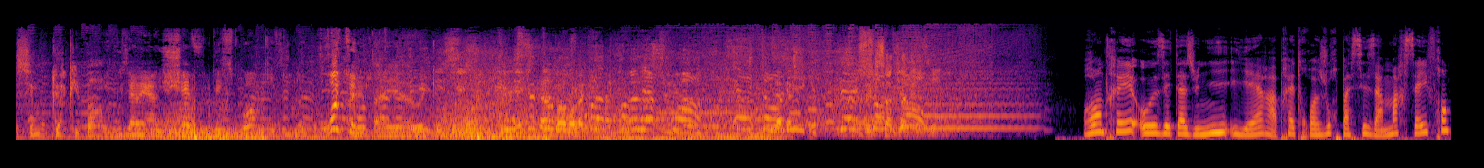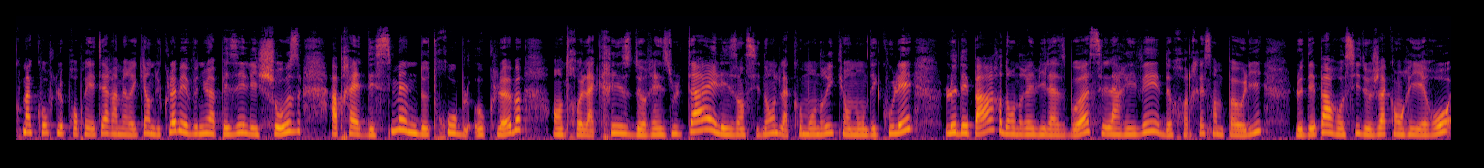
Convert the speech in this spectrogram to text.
C'est mon cœur qui parle. Et vous avez un chef d'espoir qui est une retenue. Rentré aux États-Unis hier, après trois jours passés à Marseille, Frank McCourt, le propriétaire américain du club, est venu apaiser les choses après des semaines de troubles au club, entre la crise de résultats et les incidents de la commanderie qui en ont découlé, le départ d'André Villas-Boas, l'arrivée de Jorge Sampaoli, le départ aussi de Jacques-Henri Hérault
